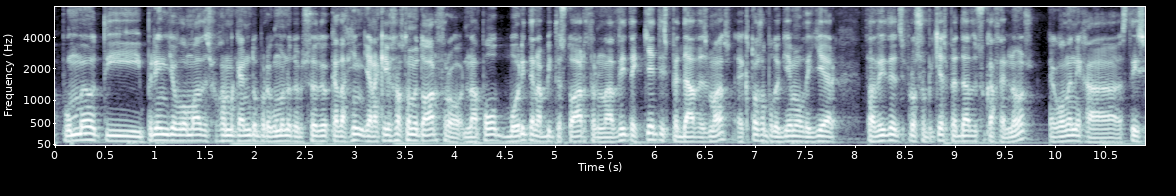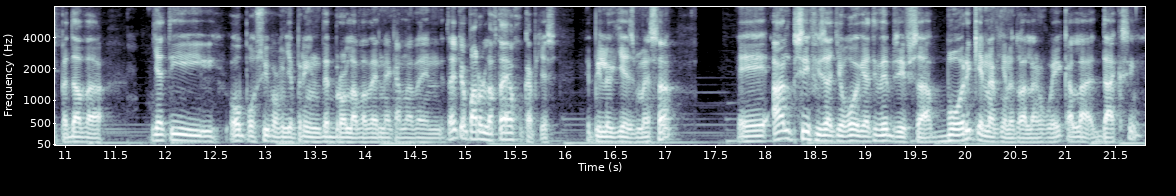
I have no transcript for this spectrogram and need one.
πούμε ότι πριν δύο εβδομάδες που είχαμε κάνει το προηγούμενο το επεισόδιο, καταρχήν για να κλείσω αυτό με το άρθρο, να πω μπορείτε να μπείτε στο άρθρο να δείτε και τις πεντάδες μας. Εκτός από το Game of the Year, θα δείτε τις προσωπικές πεντάδες του καθενός. Εγώ δεν είχα στήσει πεντάδα γιατί όπως είπαμε και πριν δεν πρόλαβα, δεν έκανα, δεν τέτοιο. Παρ' όλα αυτά έχω κάποιες επιλογές μέσα. Ε, αν ψήφιζα κι εγώ γιατί δεν ψήφισα, μπορεί και να βγαίνει το Alan Wake, αλλά εντάξει.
